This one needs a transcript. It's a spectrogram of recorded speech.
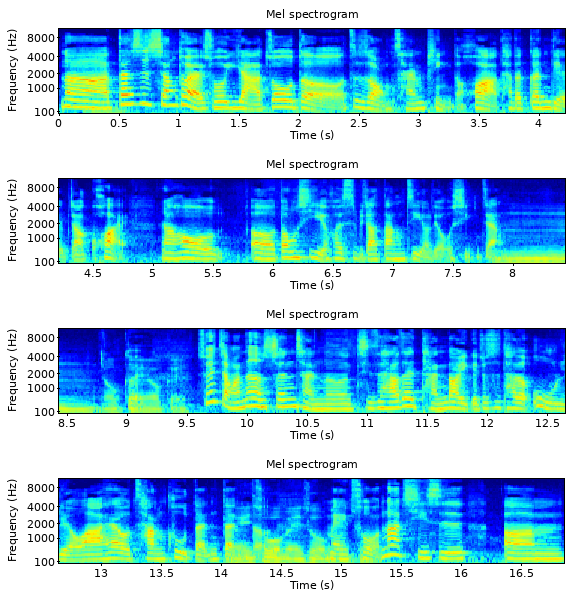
那但是相对来说，亚洲的这种产品的话，它的更迭比较快，然后呃东西也会是比较当季的流行这样。嗯，OK OK。所以讲完那个生产呢，其实还要再谈到一个，就是它的物流啊，还有仓库等等的。没错没错没错。那其实嗯。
